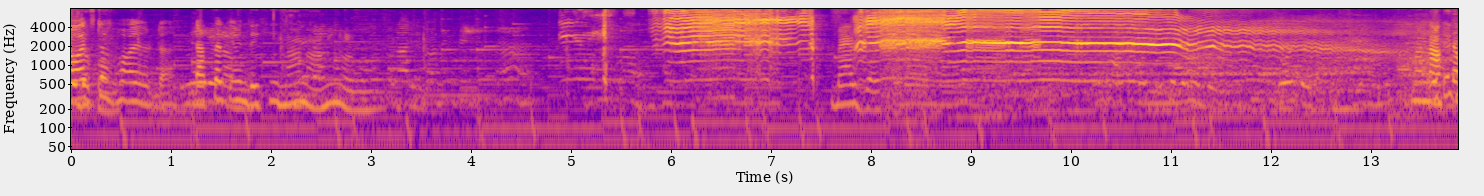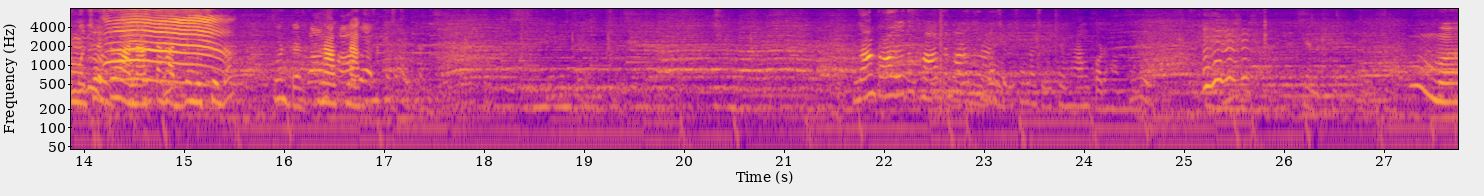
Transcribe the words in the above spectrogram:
আওয়াজটা হয় ওটা। ডাক্তারকে আমি দেখি না না আমি নড়বো না। ব্যাস ব্যাস। নাকটা মুছে হ্যাঁ, নাকটা হাত দিয়ে মুছে দাও। কোনটা? নাক নাক। না কাউকে তো খাওয়াতে পারব না। শোনা চলছে হাম করো হাম মা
